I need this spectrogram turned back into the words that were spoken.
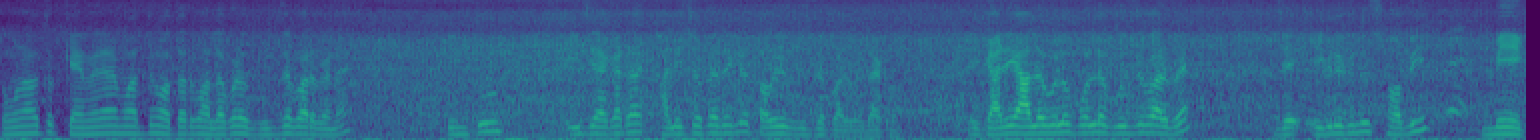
তোমরা হয়তো ক্যামেরার মাধ্যমে অতটা ভালো করে বুঝতে পারবে না, কিন্তু এই জায়গাটা খালি চোখে দেখলে তবেই বুঝতে পারবে। দেখো, এই গাড়ি আলোগুলো পড়লে বুঝতে পারবে যে এগুলো কিন্তু সবই মেঘ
